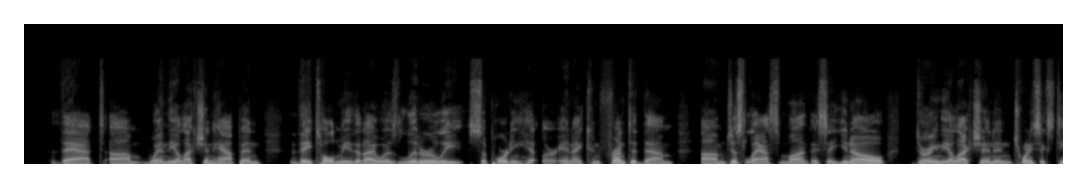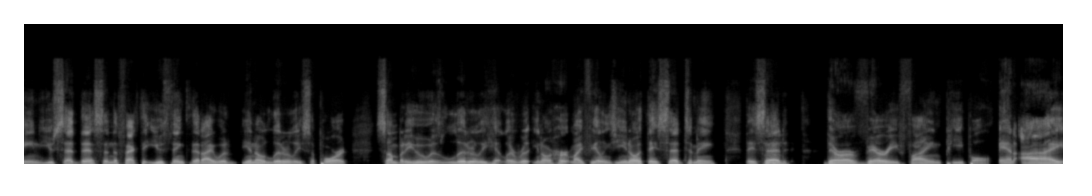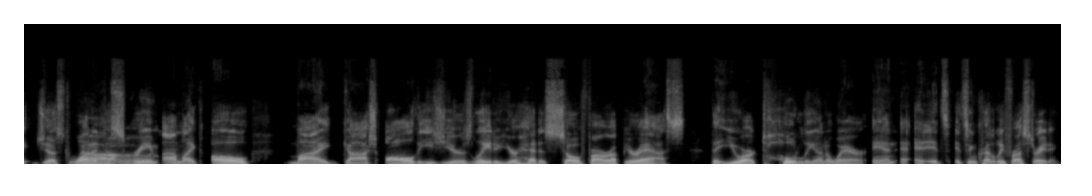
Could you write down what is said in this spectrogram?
that um, when the election happened, they told me that I was literally supporting Hitler, and I confronted them um, just last month. They say, you know, during the election in 2016, you said this, and the fact that you think that I would, you know, literally support somebody who was literally Hitler, you know, hurt my feelings. You know what they said to me? They said. Mm-hmm. There are very fine people, and I just wanted Oh. to scream. I'm like, oh my gosh, all these years later, your head is so far up your ass that you are totally unaware. And eh, eh, it's it's incredibly frustrating.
